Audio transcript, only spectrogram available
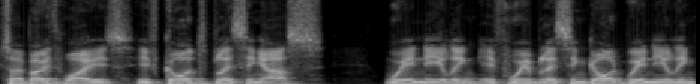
So, both ways, if God's blessing us, we're kneeling. If we're blessing God, we're kneeling.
